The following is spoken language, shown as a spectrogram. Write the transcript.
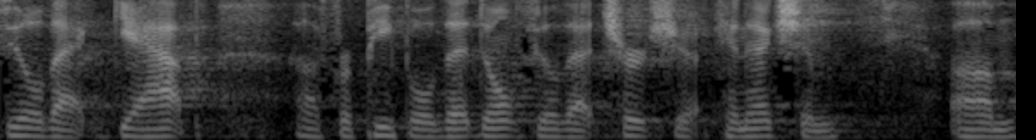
fill that gap uh, for people that don't feel that church connection. Um,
